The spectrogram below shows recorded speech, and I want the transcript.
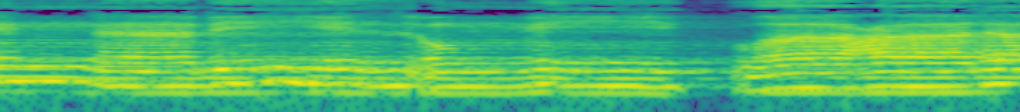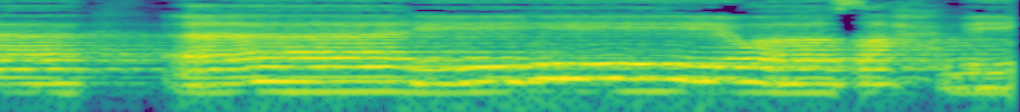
النبي الأمي. وعلى آله وصحبه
